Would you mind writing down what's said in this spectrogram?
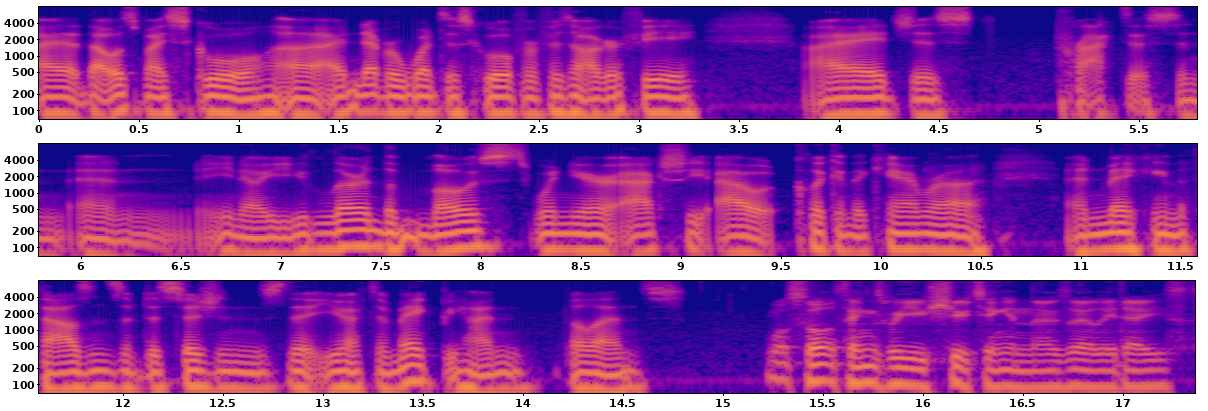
I, that was my school. Uh, I never went to school for photography. I just practiced and and you know you learn the most when you're actually out clicking the camera and making the thousands of decisions that you have to make behind the lens. What sort of things were you shooting in those early days?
